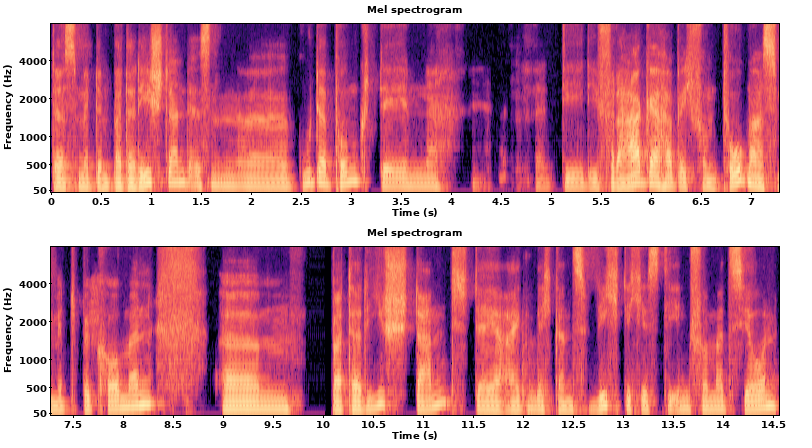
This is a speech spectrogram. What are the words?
Das mit dem Batteriestand ist ein äh, guter Punkt, den die, die Frage habe ich vom Thomas mitbekommen. Ähm, Batteriestand, der ja eigentlich ganz wichtig ist, die Information,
